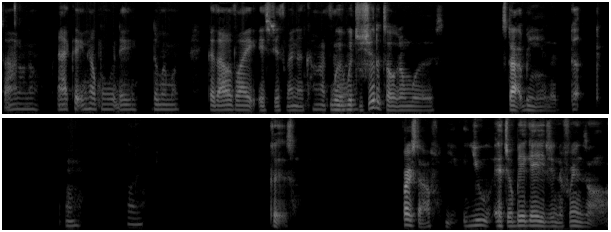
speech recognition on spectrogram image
So I don't know. I couldn't help them with their dilemma because I was like, it's just gonna constantly. Well, what you should have told them was, stop being a duck. Mm. Well. Cause first off, you at your big age in the friend zone.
